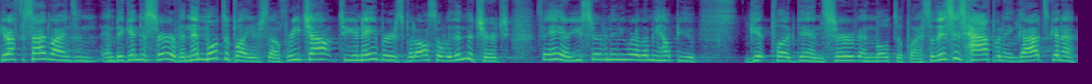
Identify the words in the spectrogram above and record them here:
get off the sidelines and, and begin to serve, and then multiply yourself. Reach out to your neighbors, but also within the church. Say, hey, are you serving anywhere? Let me help you get plugged in. Serve and multiply. So this is happening. God's gonna.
